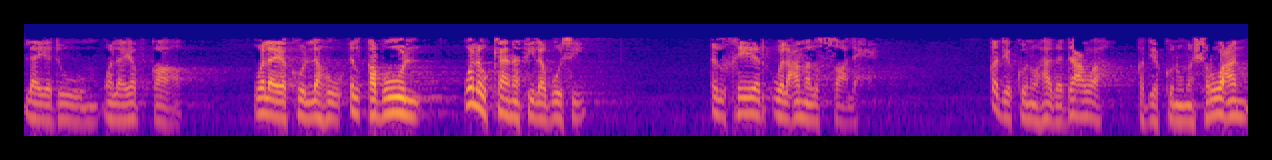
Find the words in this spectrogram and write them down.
لا يدوم ولا يبقى ولا يكون له القبول ولو كان في لبوس الخير والعمل الصالح. قد يكون هذا دعوة قد يكون مشروعا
